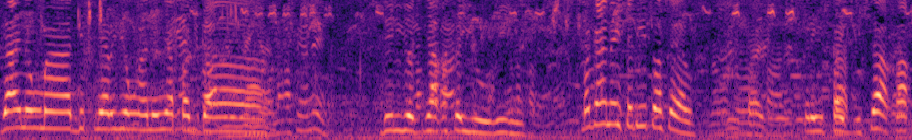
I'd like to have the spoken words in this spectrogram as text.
ganong ma-declare yung ano niya pagka dilute niya kasi Ewing. Magkano isa dito sir? 3.5 isa, kak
